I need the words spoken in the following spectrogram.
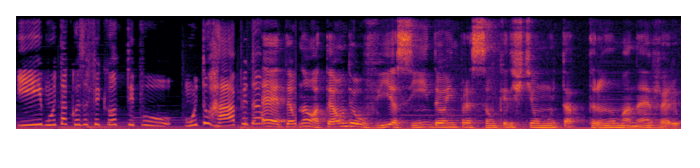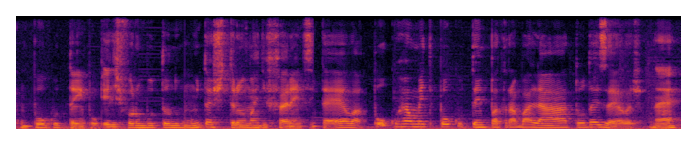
E muita coisa ficou, tipo, muito rápida. É, deu- não, até onde eu vi, assim, deu a impressão que eles tinham muita trama, né, velho, com pouco tempo. Eles foram botando muitas tramas diferentes em tela, pouco, realmente pouco tempo pra trabalhar todas elas, né?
